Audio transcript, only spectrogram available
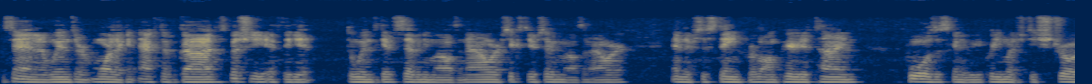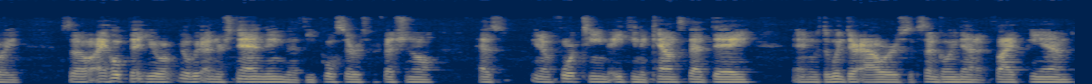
the Santa Ana winds are more like an act of God, especially if they get the winds get 70 miles an hour, 60 or 70 miles an hour, and they're sustained for a long period of time. The pool is just going to be pretty much destroyed. So I hope that you'll, you'll be understanding that the pool service professional has, you know, 14 to 18 accounts that day, and with the winter hours, the sun going down at 5 p.m.,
